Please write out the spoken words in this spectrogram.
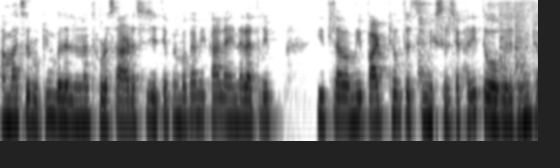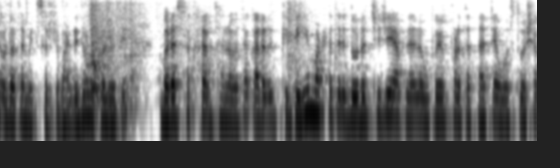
कामाचं रुटीन बदललं ना थोडंसं आळसच येते पण बघा मी काल आहे ना रात्री इथला मी पाठ ठेवत असते मिक्सरच्या खाली तो वगैरे धुवून ठेवला होता मिक्सरचे भांडे धुवून ठेवले होते. बराचसा खराब झाला होता कारण कितीही म्हटलं तरी दररोजचे जे आपल्याला उपयोग पडतात ना त्या वस्तू अशा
